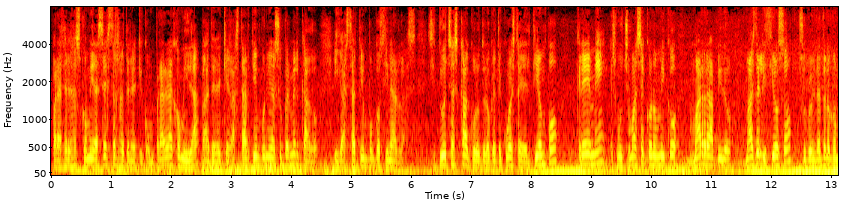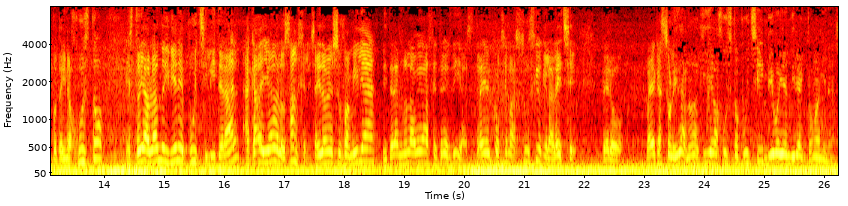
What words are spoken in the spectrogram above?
para hacer esas comidas extras vas a tener que comprar la comida, vas a tener que gastar tiempo en ir al supermercado y gastar tiempo en cocinarlas. Si tú echas cálculo de lo que te cuesta y el tiempo, créeme, es mucho más económico, más rápido, más delicioso, suplementártelo con proteína justo. Estoy hablando y viene Pucci, literal, acaba de llegar de Los Ángeles, ha ido a ver su familia, literal, no la veo hace tres días, trae el coche más sucio que la leche, pero vaya casualidad, ¿no? Aquí llega justo Pucci, vivo y en directo, máquinas.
